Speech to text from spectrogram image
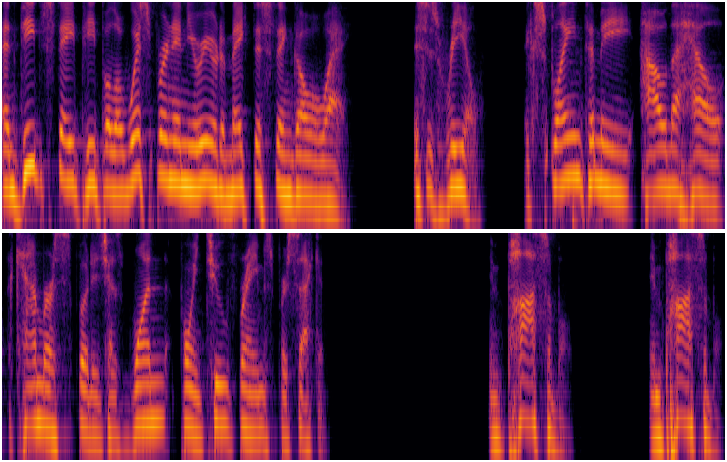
And deep state people are whispering in your ear to make this thing go away. This is real. Explain to me how the hell a camera's footage has 1.2 frames per second. Impossible. Impossible.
